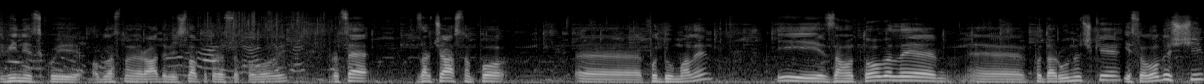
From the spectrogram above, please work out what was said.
Вінницької обласної ради В'ячеслав Петрович Соколович про це завчасно е, подумали і заготовили е, подаруночки і солодощі.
